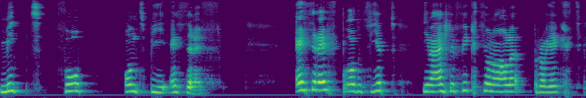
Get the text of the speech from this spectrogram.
mit von und bei SRF. SRF produziert die meisten fiktionalen Projekte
